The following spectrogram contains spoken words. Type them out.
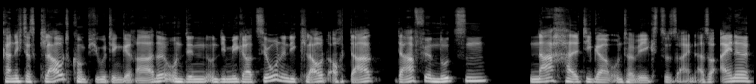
kann ich das Cloud Computing gerade und, den, und die Migration in die Cloud auch da, dafür nutzen, nachhaltiger unterwegs zu sein? Also eine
